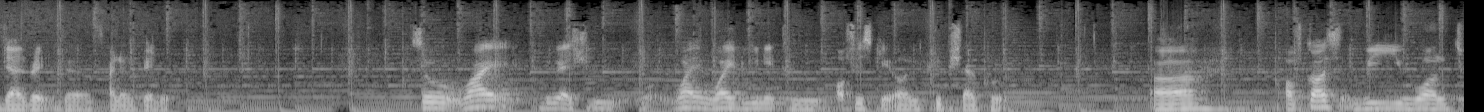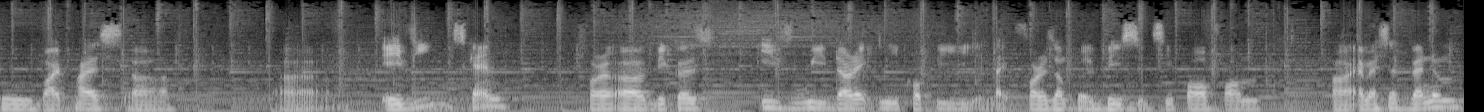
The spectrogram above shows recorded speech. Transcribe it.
generate the final payload. So why do we actually why why do we need to obfuscate or encrypt shellcode? Uh, of course, we want to bypass uh, uh, AV scan for uh, because if we directly copy, like for example, base64 from uh, MSF Venom,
